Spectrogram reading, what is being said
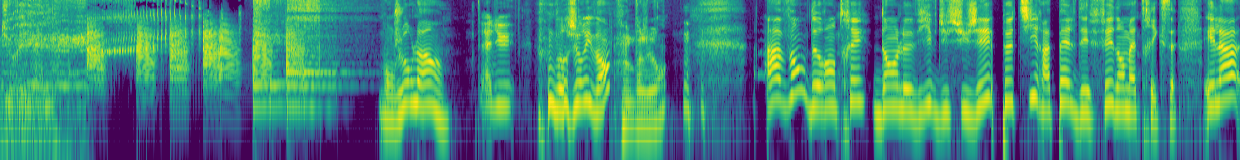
du réel. Bonjour Laure. Salut. Bonjour Yvan. Bonjour. Avant de rentrer dans le vif du sujet, petit rappel des faits dans Matrix. Et là,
